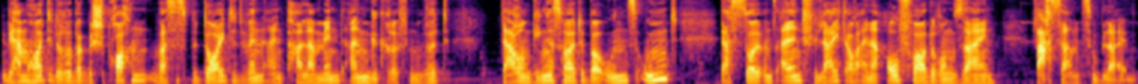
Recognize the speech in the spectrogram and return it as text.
Wir haben heute darüber gesprochen, was es bedeutet, wenn ein Parlament angegriffen wird. Darum ging es heute bei uns und das soll uns allen vielleicht auch eine Aufforderung sein, wachsam zu bleiben.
